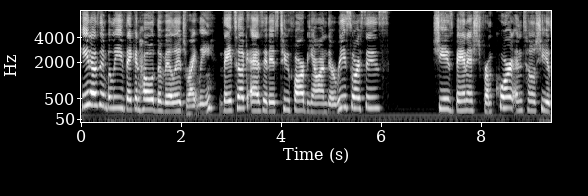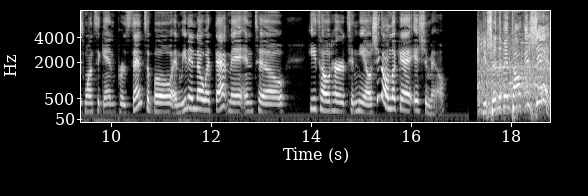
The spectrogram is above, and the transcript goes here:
He doesn't believe they can hold the village rightly. They took as it is too far beyond their resources. She is banished from court until she is once again presentable, and we didn't know what that meant until he told her to kneel. She gonna look at Ishamael. You shouldn't have been talking shit.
